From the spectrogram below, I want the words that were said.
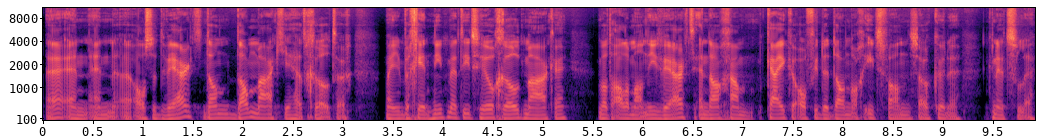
En, en eh, als het werkt, dan, dan maak je het groter. Maar je begint niet met iets heel groot maken, wat allemaal niet werkt. En dan gaan kijken of je er dan nog iets van zou kunnen knutselen.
